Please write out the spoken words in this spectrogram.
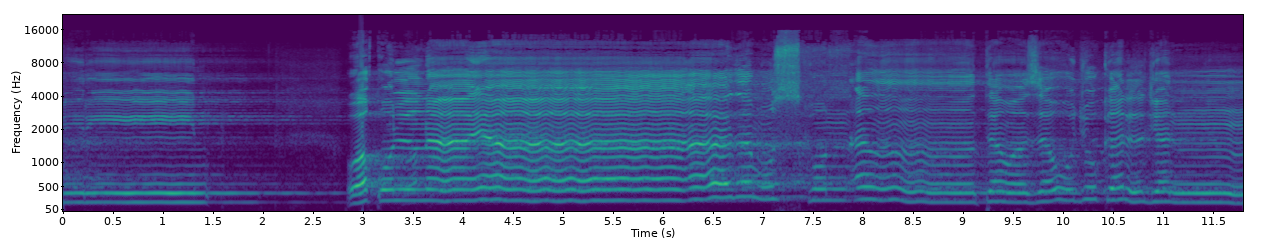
الكافرين وقلنا يا أنت وزوجك الجنة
